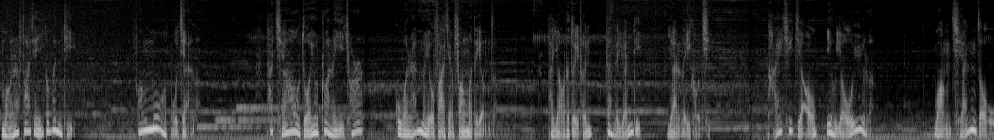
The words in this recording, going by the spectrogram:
猛然发现一个问题：方墨不见了。他前后左右转了一圈，果然没有发现方墨的影子。他咬着嘴唇，站在原地，咽了一口气，抬起脚又犹豫了，往前走。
